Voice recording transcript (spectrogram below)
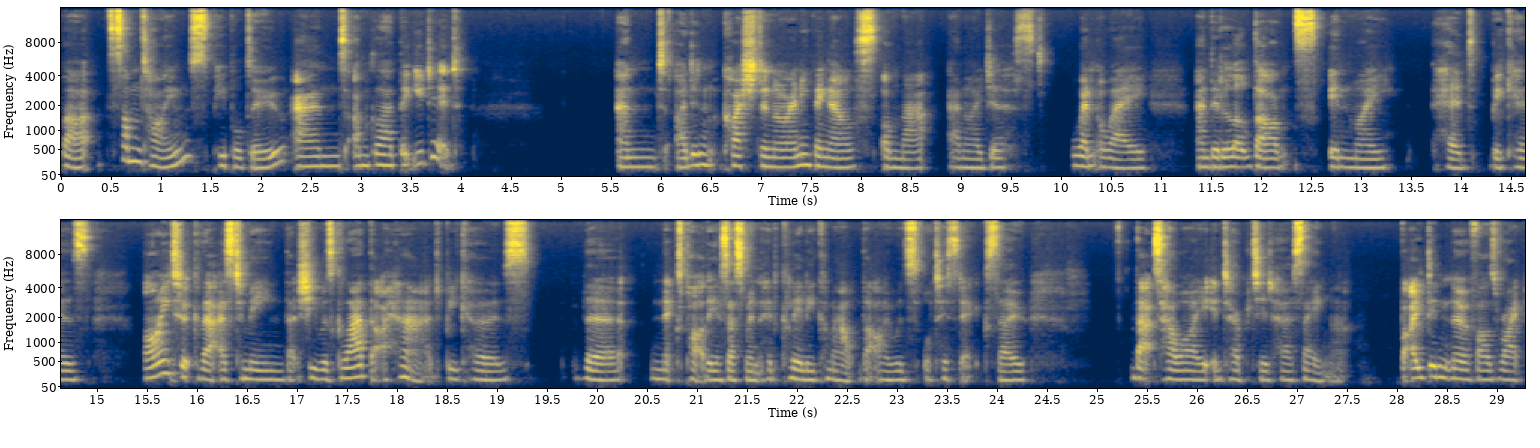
but sometimes people do, and I'm glad that you did. And I didn't question or anything else on that, and I just went away and did a little dance in my head because I took that as to mean that she was glad that I had because the next part of the assessment had clearly come out that I was autistic. So that's how I interpreted her saying that but I didn't know if I was right.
